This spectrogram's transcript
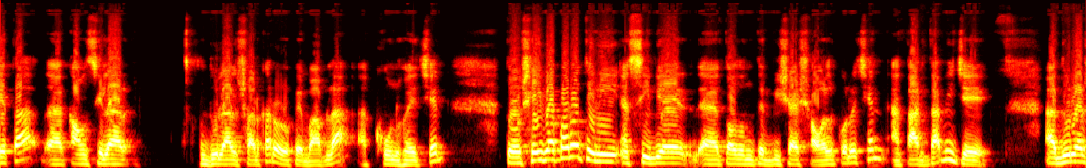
নেতা কাউন্সিলর দুলাল সরকার ওরপে বাবলা খুন হয়েছেন। তো সেই ব্যাপারেও তিনি সিবিআই তদন্তের বিষয়ে সওয়াল করেছেন। তার দাবি যে দুলাল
